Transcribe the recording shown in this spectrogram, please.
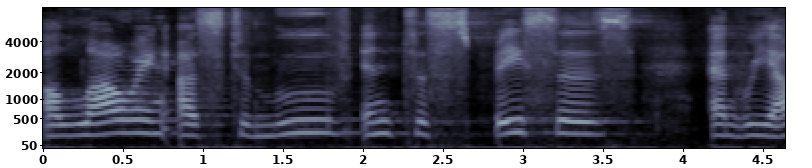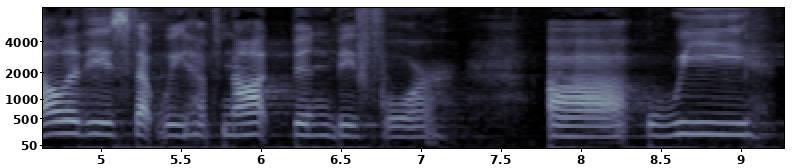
allowing us to move into spaces and realities that we have not been before, uh, we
